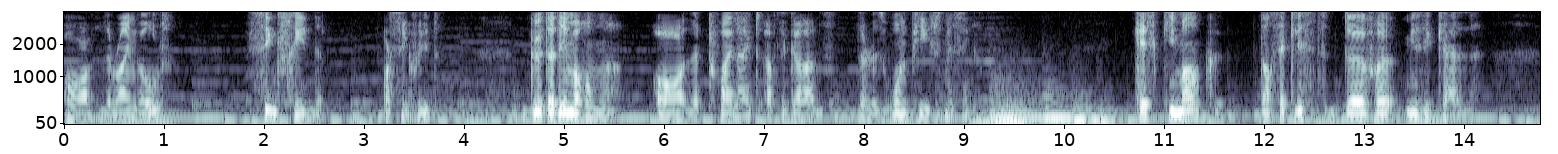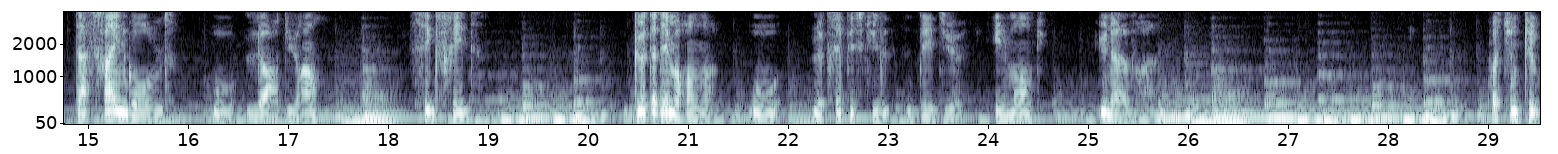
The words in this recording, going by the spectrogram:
or The Rheingold, Siegfried or Siegfried, Götterdämmerung or The Twilight of the Gods. There is one piece missing. Qu'est-ce qui manque dans cette liste d'œuvres musicales? Das Rheingold ou L'Or du Rhin, Siegfried, Götterdämmerung Le crépuscule des dieux. Il manque une œuvre. Question 2.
